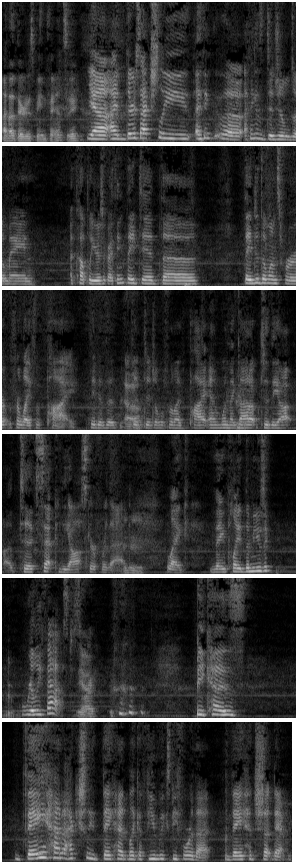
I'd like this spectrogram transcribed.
I thought they were just being fancy. Yeah, I, there's actually I think the I think it's Digital Domain. A couple years ago, I think they did the they did the ones for for Life of Pi. They did the, the Oh. digital for Life of Pi, and when they got up to the uh, to accept the Oscar for that, Mm-hmm. like they played the music really fast. Sorry, Yeah. because they had actually they had like a few weeks before that they had shut down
